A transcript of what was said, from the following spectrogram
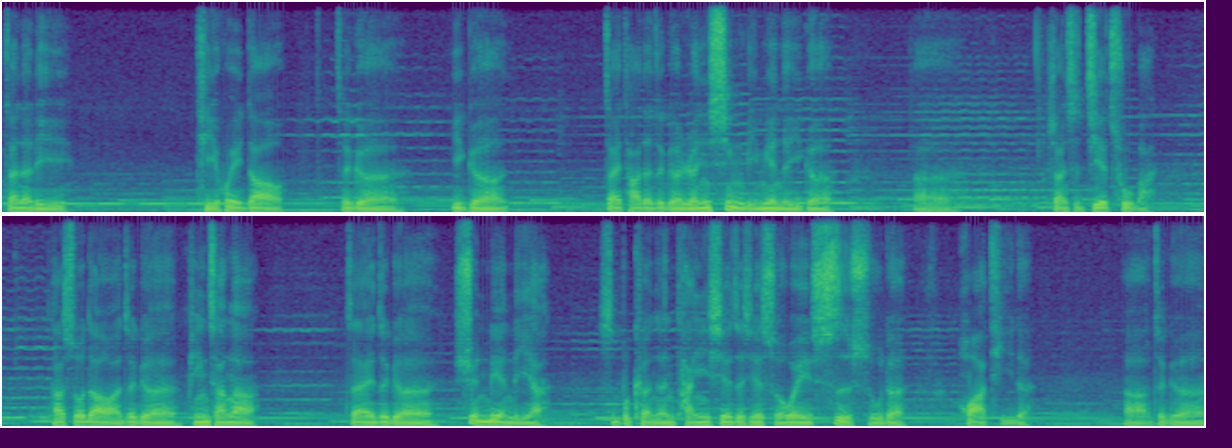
在那里体会到这个一个在他的这个人性里面的一个呃算是接触吧。他说到啊，这个平常啊，在这个训练里啊，是不可能谈一些这些所谓世俗的话题的。啊，这个，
